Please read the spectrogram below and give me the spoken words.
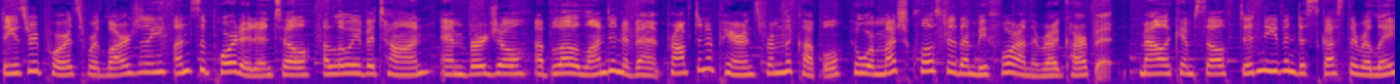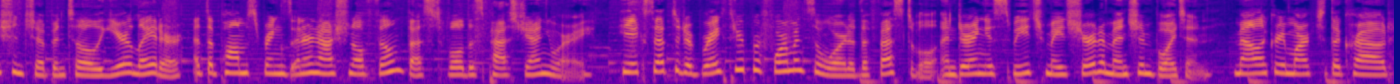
These reports were largely unsupported until a Louis Vuitton and Virgil Abloh London event prompted an appearance from the couple, who were much closer than before on the red carpet. Malek himself didn't even discuss the relationship until a year later at the Palm Springs International Film Festival this past January. He accepted a Breakthrough Performance Award at the festival and during his speech made sure to mention Boynton. Malek remarked to the crowd,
